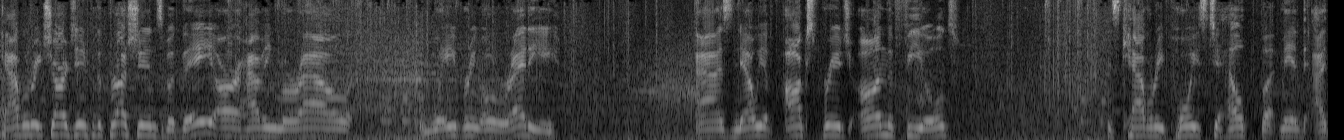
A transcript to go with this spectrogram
Cavalry charge in for the Prussians, but they are having morale wavering already. As now we have Uxbridge on the field. His cavalry poised to help, but man, I,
